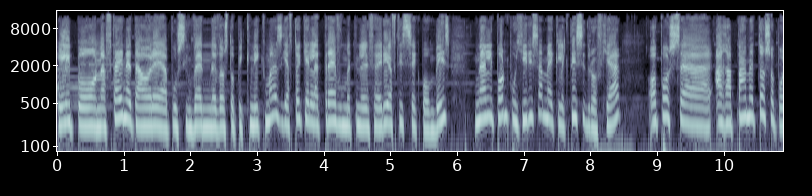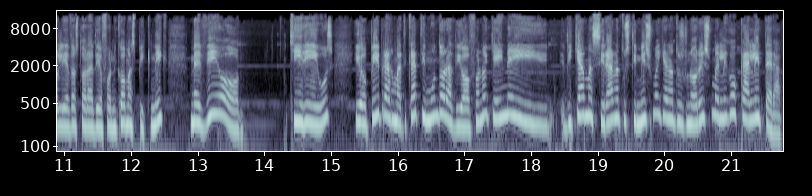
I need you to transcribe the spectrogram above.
Λοιπόν, αυτά είναι τα ωραία που συμβαίνουν εδώ στο πικνίκ μας, γι' αυτό και λατρεύουμε την ελευθερία αυτής της εκπομπής. Να λοιπόν που γύρισα με εκλεκτή συντροφιά, όπως α, αγαπάμε τόσο πολύ εδώ στο ραδιοφωνικό μας πικνίκ, με δύο κυρίους οι οποίοι πραγματικά τιμούν το ραδιόφωνο και είναι η δικιά μας σειρά να τους τιμήσουμε για να τους γνωρίσουμε λίγο καλύτερα.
